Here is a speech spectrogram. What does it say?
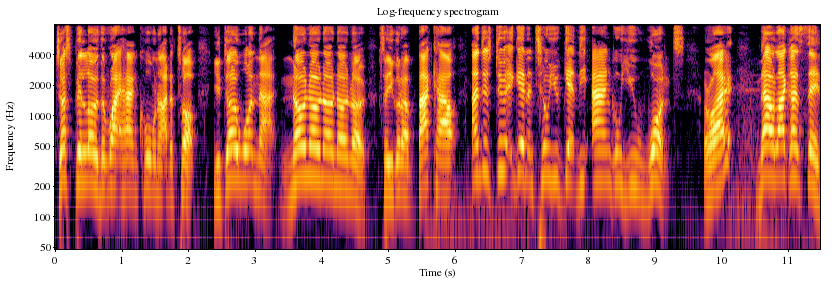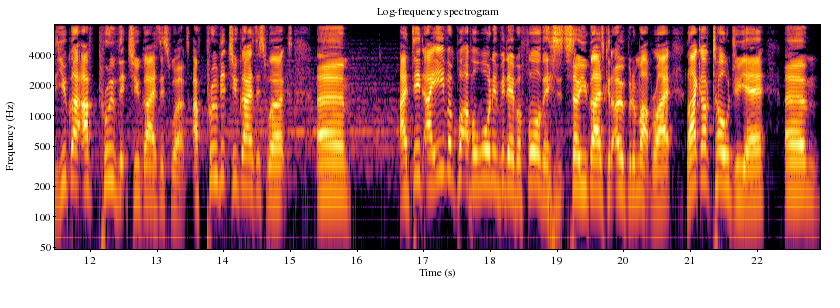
just below the right hand corner at the top? You don't want that. No, no, no, no, no. So you're to back out and just do it again until you get the angle you want. All right? Now, like I said, you guys, I've proved it to you guys this works. I've proved it to you guys this works. Um, I did, I even put up a warning video before this so you guys could open them up, right? Like I've told you, yeah. Um,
